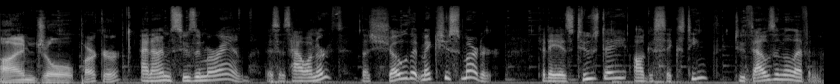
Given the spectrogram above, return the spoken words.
I'm Joel Parker. And I'm Susan Moran. This is How on Earth, the show that makes you smarter. Today is Tuesday, August 16th, 2011.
